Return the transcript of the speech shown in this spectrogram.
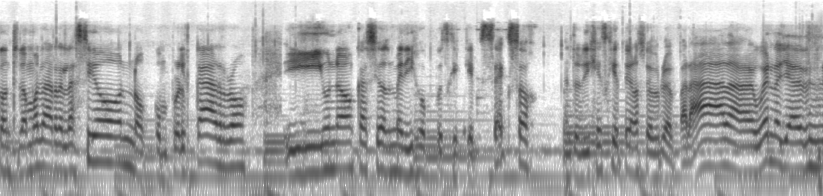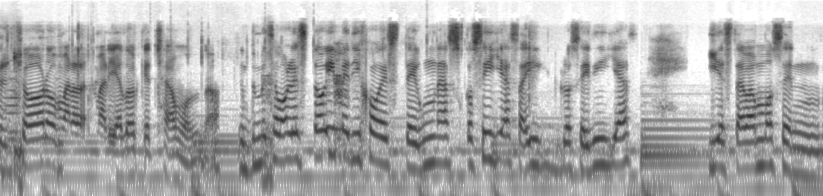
continuamos la relación, no compró el carro y una ocasión me dijo, pues que qué sexo. Entonces dije, es que yo no estoy preparada. Bueno, ya es el choro mareador que echamos, ¿no? Entonces me se molestó y me dijo este, unas cosillas ahí, groserillas. Y estábamos en,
